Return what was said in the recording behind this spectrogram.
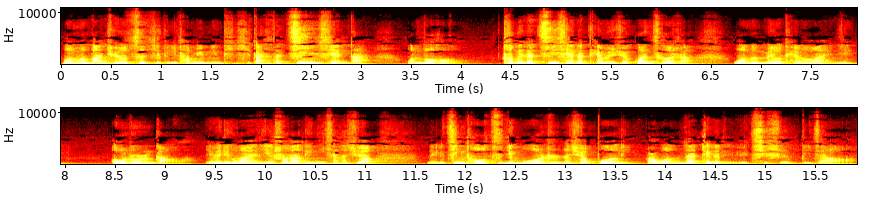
我们完全有自己的一套命名体系。但是在近现代，我们落后，特别在近现代天文学观测上，我们没有天文望远镜。欧洲人搞了，因为这个望远镜说到底，你想它需要那个镜头自己磨制，那需要玻璃，而我们在这个领域其实比较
